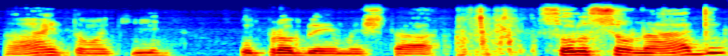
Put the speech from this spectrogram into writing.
Ah, então aqui o problema está solucionado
